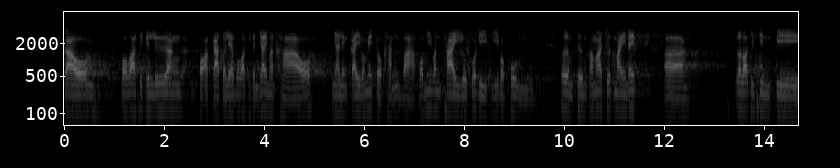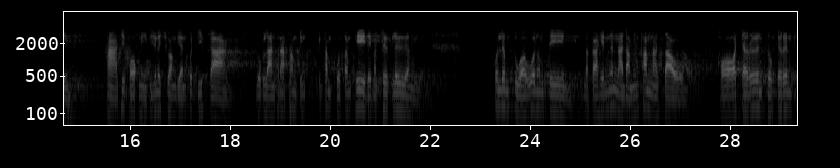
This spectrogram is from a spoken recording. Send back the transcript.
เก่าบว่าสิเป็นเรื่องออกอากาศไปแล้วบว่าสิเป็นย่ายมาขาว ยาเลียงไก่บ่มีตัวขันบาปบ่มีวันไทยลูกบ่ดีผีบ่คุม เพิ่มเติมคำว่าชุดใหม่ในอ่า ละละที่สิ้นปีหาที่หกนี่ที่อยู่ในช่วงเดือนพฤศจิกาลูกหลานคณะทำจึงจึงทำขวดทำที่ได้บันทึกเรื่อง คนเริ่มตัววัวน้ำตีน แล้วก็เห็นเงินหนาดำเห็นข้ามหนาเศร้าขอเจริญสุขเจริญพ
